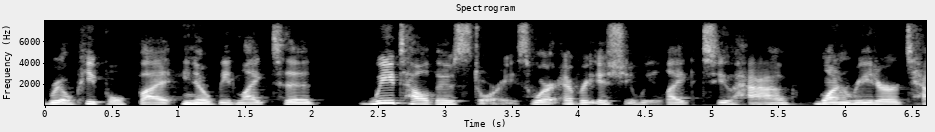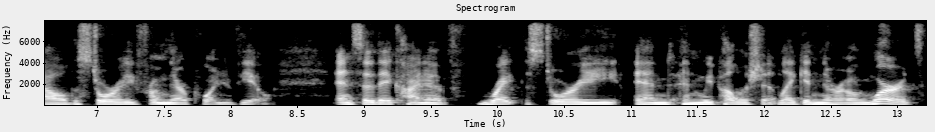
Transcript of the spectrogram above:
real people, but you know we like to we tell those stories where every issue we like to have one reader tell the story from their point of view. And so they kind of write the story and and we publish it like in their own words.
